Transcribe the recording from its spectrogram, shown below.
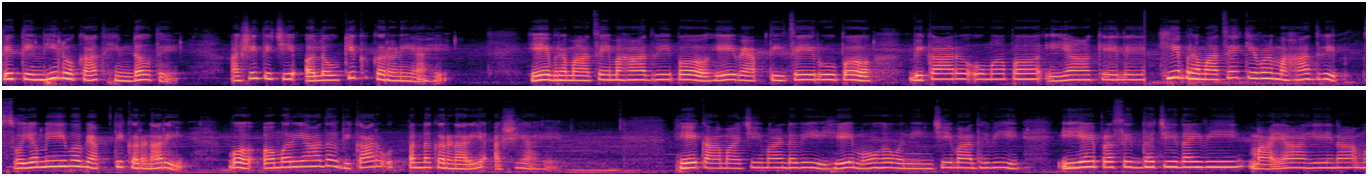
ते तिन्ही लोकात हिंडवते. अशी तिची अलौकिक करणी आहे. हे भ्रमाचे महाद्वीप हे व्याप्तीचे रूप विकार उमप इया केले. ही भ्रमाचे केवळ महाद्वीप स्वयमेव व्याप्ती करणारी व अमर्याद विकार उत्पन्न करणारी अशी आहे. हे कामाची मांडवी हे मोहवनींची माधवी इये प्रसिद्धची दैवी माया हे नाम.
